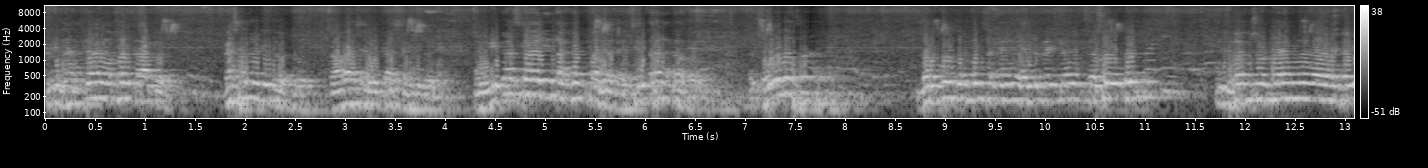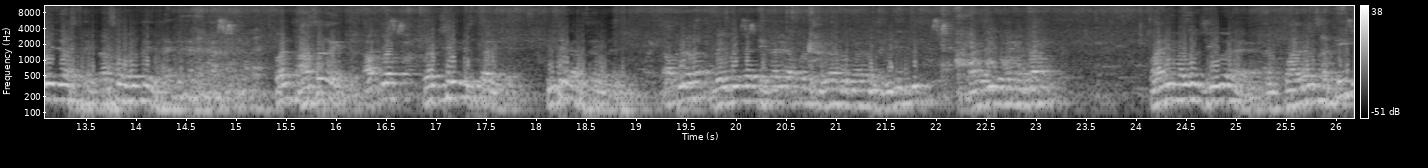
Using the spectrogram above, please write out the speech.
तुम्ही राजकारण आपण का करतो कशासाठी करतो? गावाच्या विकासासाठी करतो. आणि विकास करायची ताकद माझ्यात आहे. चिंता नका करू. थोडस जपून जपून सगळ्यांनी कसं होतं? की घर छोटा गडी जास्त आहे असं होत पण असं नाही आपलं लक्ष विस्तारित आहे. इथे काय नाही. आपल्याला वेगवेगळ्या ठिकाणी आपण सगळ्या लोकांना संधी दिली काळजी करू नका पाणी माझं जीवन आहे. आणि पाण्यासाठी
